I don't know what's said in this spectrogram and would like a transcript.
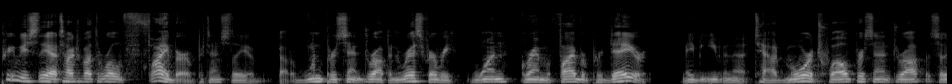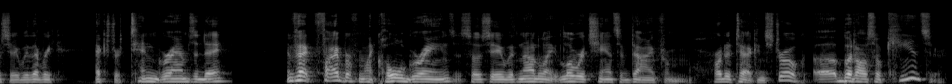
Previously I talked about the role of fiber, potentially about a 1% drop in risk for every 1 gram of fiber per day, or maybe even a tad more, 12% drop associated with every extra 10 grams a day. In fact, fiber from like whole grains associated with not only lower chance of dying from heart attack and stroke, uh, but also cancer,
